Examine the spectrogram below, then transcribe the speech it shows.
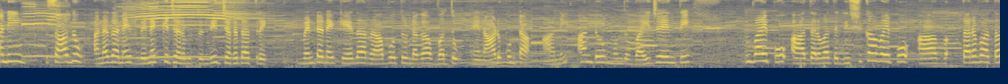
అని సాధు అనగానే వెనక్కి జరుగుతుంది జగదాత్రి. వెంటనే కేదార్ రాబోతుండగా వద్దు నేను ఆడుకుంటా అని అంటూ ముందు వైజయంతి వైపు ఆ తర్వాత నిషిక వైపు ఆ తర్వాత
